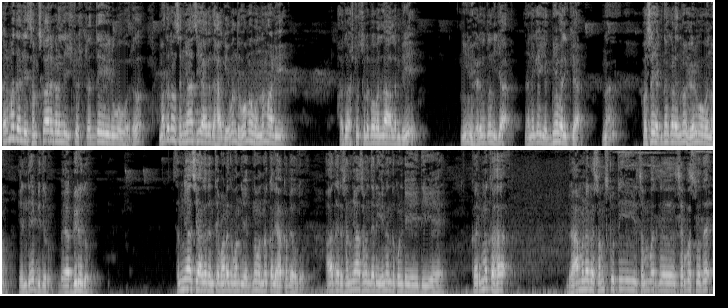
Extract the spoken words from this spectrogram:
ಕರ್ಮದಲ್ಲಿ ಸಂಸ್ಕಾರಗಳಲ್ಲಿ ಇಷ್ಟು ಶ್ರದ್ಧೆ ಇರುವವರು ಮಗನ ಸನ್ಯಾಸಿಯಾಗದ ಹಾಗೆ ಒಂದು ಹೋಮವನ್ನು ಮಾಡಿ. ಅದು ಅಷ್ಟು ಸುಲಭವಲ್ಲ ಆಲಂಬಿ. ನೀನು ಹೇಳುವುದು ನಿಜ. ನನಗೆ ಯಜ್ಞವಲ್ಕ್ಯ ಹೊಸ ಯಜ್ಞಗಳನ್ನು ಹೇಳುವವನು ಎಂದೇ ಬಿದಿರು ಬಿರುದು. ಸನ್ಯಾಸಿಯಾಗದಂತೆ ಮಾಡದ ಒಂದು ಯಜ್ಞವನ್ನು ಕಲೆ ಹಾಕಬಹುದು. ಆದರೆ ಸನ್ಯಾಸವೆಂದರೆ ಏನೆಂದುಕೊಂಡಿದೆಯೇ ಕರ್ಮತಃ ಬ್ರಾಹ್ಮಣರ ಸಂಸ್ಕೃತಿ ಸರ್ವಸ್ವದ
